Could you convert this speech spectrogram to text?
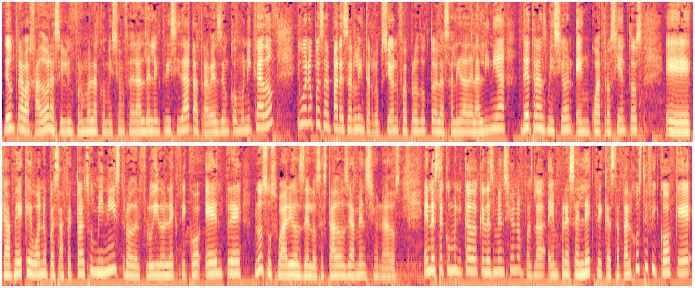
de un trabajador, así lo informó la Comisión Federal de Electricidad a través de un comunicado. Y bueno, pues al parecer la interrupción fue producto de la salida de la línea de transmisión en 400 eh, kV, que bueno, pues afectó al suministro del fluido eléctrico entre los usuarios de los estados ya mencionados. En este comunicado que les menciono, pues la empresa eléctrica estatal justificó que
